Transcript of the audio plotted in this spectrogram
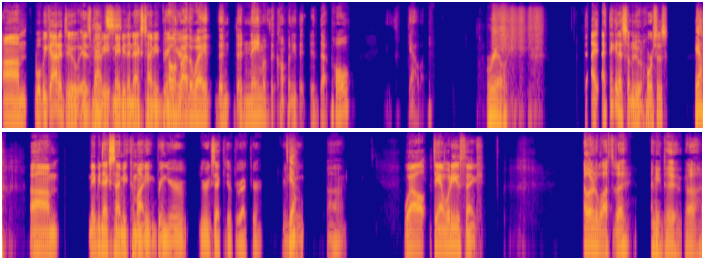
Um, what we got to do is maybe That's- maybe the next time you bring oh, and your by the way, the the name of the company that did that poll is Gallup. really. I, I think it has something to do with horses. Yeah. Um, maybe next time you come on, you can bring your your executive director. Your Yeah. New, uh, well, Dan, what do you think? I learned a lot today. I need to uh,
